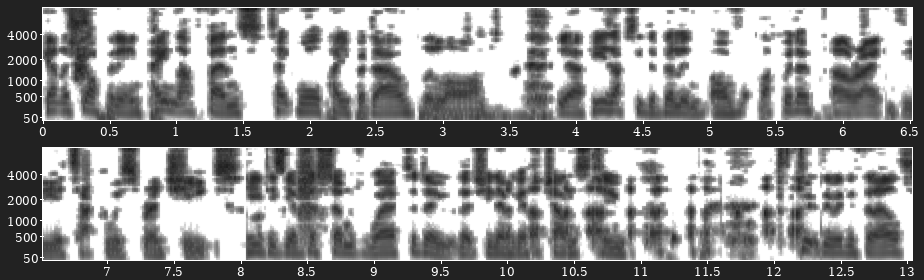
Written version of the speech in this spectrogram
get the shopping in, paint that fence, take wallpaper down? The lawn. Yeah, he's actually the villain of Black Widow. All right, the attacker with spreadsheets. He did give just so much work to do that she never gets a chance to, to do anything else.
